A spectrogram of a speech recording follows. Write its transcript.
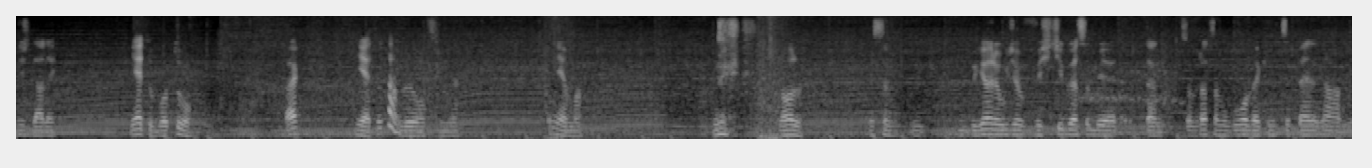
gdzieś dalej? Nie, tu było tu. Tak? Nie, to tam było w sumie. Tu nie ma. Lol. Jestem, biorę udział w wyścigu, a sobie ten, zawracam głowę jakimś CPN-ami.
